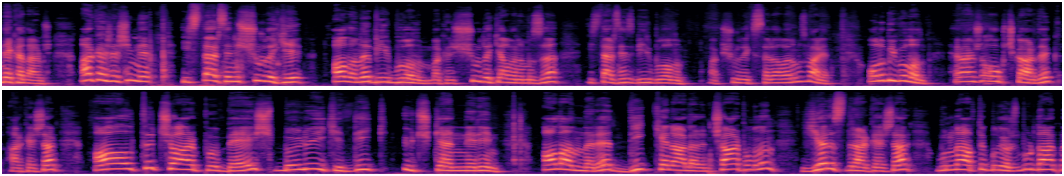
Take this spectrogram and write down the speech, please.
ne kadarmış? Arkadaşlar şimdi isterseniz şuradaki alanı bir bulalım. Bakın şuradaki alanımızı isterseniz bir bulalım. Bak şuradaki sarı alanımız var ya. Onu bir bulalım. Hemen şu ok çıkardık arkadaşlar. 6 çarpı 5 bölü 2 dik üçgenlerin alanları dik kenarların çarpımının yarısıdır arkadaşlar. Bunu ne yaptık buluyoruz. Buradan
